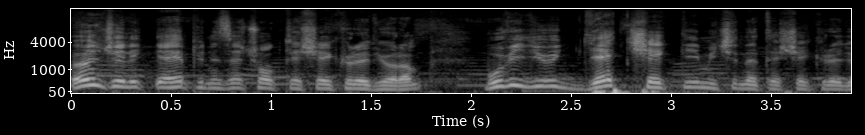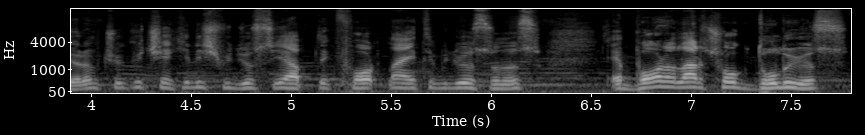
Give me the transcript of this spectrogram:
Öncelikle hepinize çok teşekkür ediyorum. Bu videoyu geç çektiğim için de teşekkür ediyorum. Çünkü çekiliş videosu yaptık. Fortnite'ı biliyorsunuz. E, bu aralar çok doluyuz.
